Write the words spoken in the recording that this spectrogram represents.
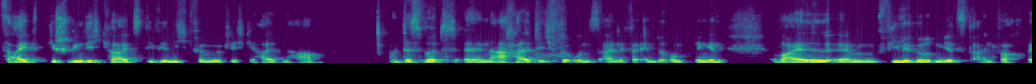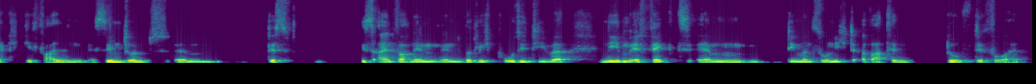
Zeitgeschwindigkeit, die wir nicht für möglich gehalten haben. Und das wird äh, nachhaltig für uns eine Veränderung bringen, weil ähm, viele Hürden jetzt einfach weggefallen sind. Und ähm, das ist einfach ein, ein wirklich positiver Nebeneffekt, ähm, den man so nicht erwarten durfte vorher.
